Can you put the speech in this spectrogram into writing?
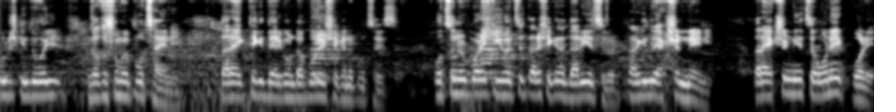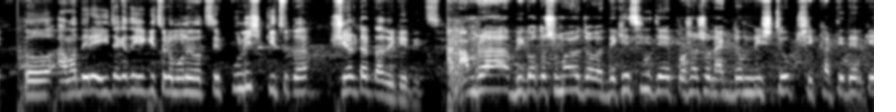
পুলিশ কিন্তু ওই যত সময় পৌঁছায়নি, তারা এক থেকে দেড় ঘণ্টা পরে সেখানে পৌঁছাইছে। পৌঁছানোর পরে কি হয়েছে, তারা সেখানে দাঁড়িয়েছিল, তারা কিন্তু অ্যাকশন নেয়নি। তারা অ্যাকশন নিয়েছে অনেক পরে। তো আমাদের এই জায়গা থেকে কিছুটা মনে হচ্ছে পুলিশ কিছুটা শেল্টার তাদেরকে দিচ্ছে। আমরা বিগত সময়েও দেখেছি যে প্রশাসন একদম নিশ্চুপ, শিক্ষার্থীদেরকে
